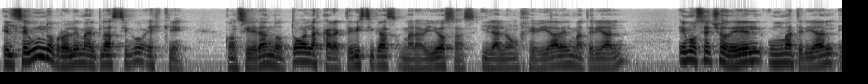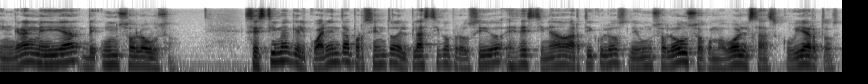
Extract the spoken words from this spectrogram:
El segundo problema del plástico es que, considerando todas las características maravillosas y la longevidad del material, hemos hecho de él un material en gran medida de un solo uso. Se estima que el 40% del plástico producido es destinado a artículos de un solo uso, como bolsas, cubiertos,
